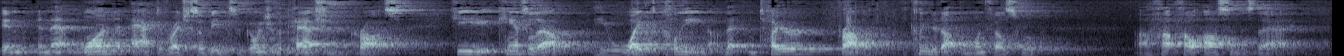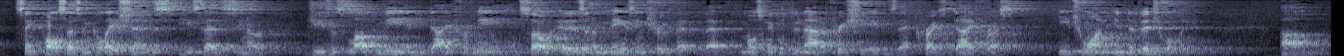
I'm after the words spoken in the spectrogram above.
in, in that one act of righteous obedience of going through the passion and the cross, he canceled out, he wiped clean that entire problem. He cleaned it up in one fell swoop. Uh, how, how awesome is that? St. Paul says in Galatians, he says, you know, Jesus loved me and he died for me. And so it is an amazing truth that, that most people do not appreciate is that Christ died for us, each one individually. Um,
